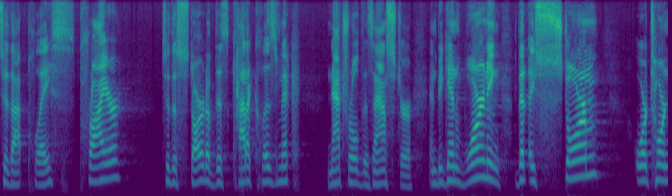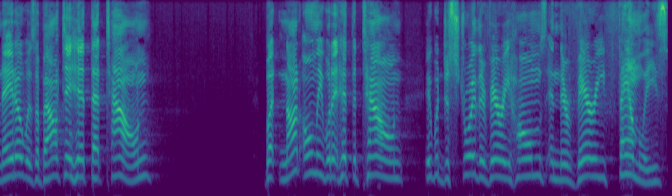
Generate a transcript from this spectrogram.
to that place prior to the start of this cataclysmic natural disaster and began warning that a storm or tornado was about to hit that town? But not only would it hit the town, it would destroy their very homes and their very families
